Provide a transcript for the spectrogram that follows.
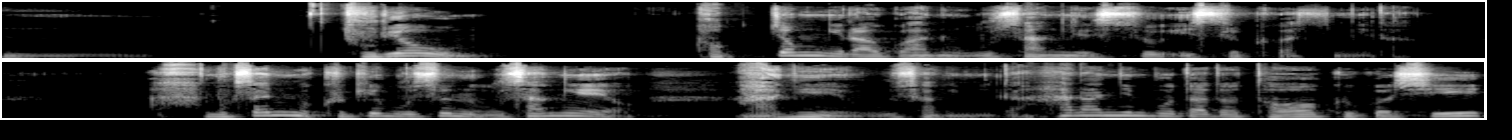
음, 두려움, 걱정이라고 하는 우상일 수 있을 것 같습니다. 아, 목사님, 그게 무슨 우상이에요? 아니에요, 우상입니다. 하나님보다도 더 그것이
